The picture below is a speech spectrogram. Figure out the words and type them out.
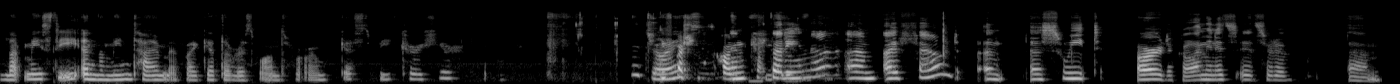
Let me see in the meantime if I get the response from guest speaker here. Joyce and. Katarina, um, I found a, a sweet article. I mean, it's it's sort of um,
